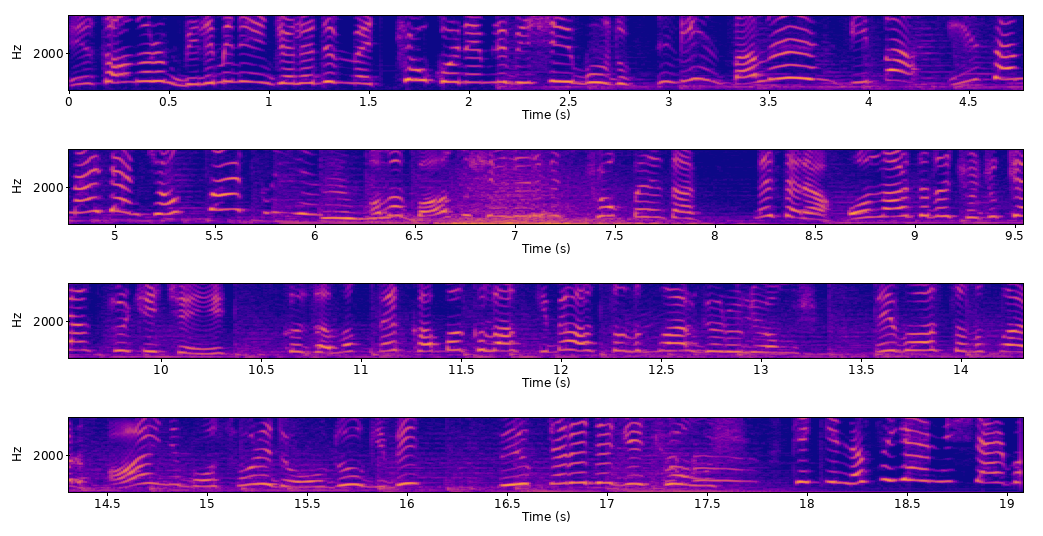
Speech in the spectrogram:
İnsanların bilimini inceledim ve çok önemli bir şey buldum. Biz balığız Biba. İnsanlardan çok farklıyız. Ama bazı şeylerimiz çok benzer. Mesela onlarda da çocukken su çiçeği, kızamık ve kaba kulak gibi hastalıklar görülüyormuş. Ve bu hastalıklar aynı Bosfori'de olduğu gibi büyüklere de geçiyormuş. Peki nasıl yenmişler bu?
